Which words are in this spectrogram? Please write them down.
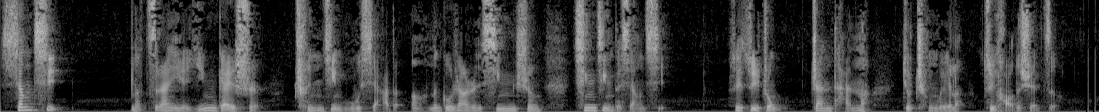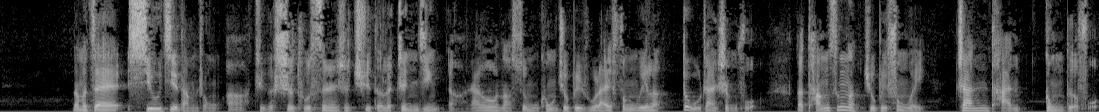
香气，那自然也应该是纯净无瑕的啊，能够让人心生清净的香气，所以最终旃檀呢就成为了最好的选择。那么在《西游记》当中啊，这个师徒四人是取得了真经啊，然后呢，孙悟空就被如来封为了斗战胜佛，那唐僧呢就被封为旃檀功德佛，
